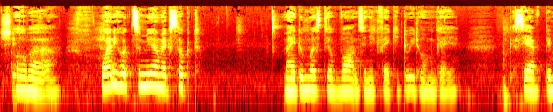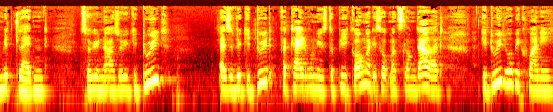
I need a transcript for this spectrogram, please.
Schön. Aber eine hat zu mir einmal gesagt, Mei, du musst ja wahnsinnig viel Geduld haben, gell? Sehr bemitleidend. Sag ich, na, so ich Geduld. Also wie Geduld verteilt, wo ich ist dabei gegangen, das hat mir zu lang gedauert. Geduld habe ich keine.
